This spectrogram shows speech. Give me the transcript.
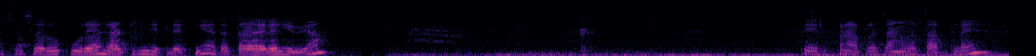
अशा सर्व पुऱ्या लाटून घेतल्यात मी. आता तळायला घेऊया. तेल पण आपलं चांगलं तापलं आहे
